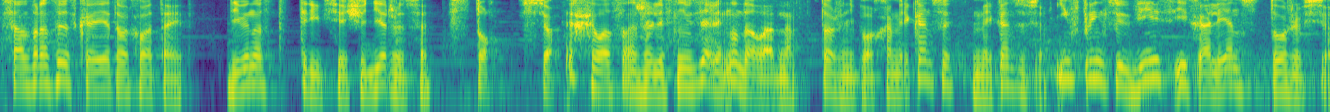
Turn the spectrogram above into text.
Сан-Франциско и этого хватает. 93 все еще держится. 100. Все. Лос-Анджелес не взяли. Ну да ладно. Тоже неплохо. Американцы. Американцы все. И в принципе весь их альянс тоже все.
